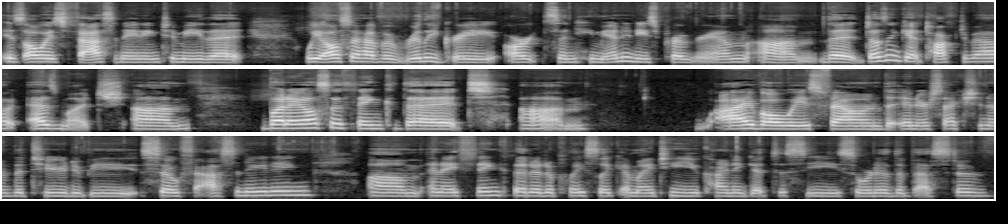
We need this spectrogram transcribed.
is always fascinating to me that we also have a really great arts and humanities program um, that doesn't get talked about as much. Um, but I also think that um, I've always found the intersection of the two to be so fascinating. Um, and I think that at a place like MIT, you kind of get to see sort of the best of,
